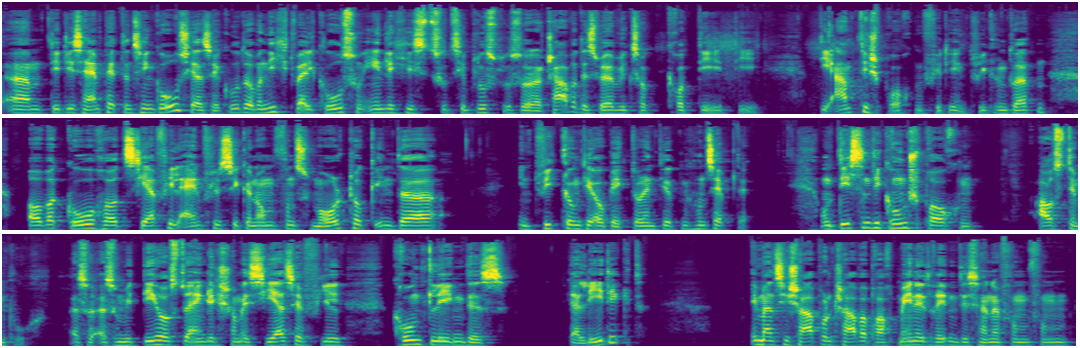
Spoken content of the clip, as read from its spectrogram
ähm, die Design Patterns in Go sehr, sehr gut, aber nicht, weil Go so ähnlich ist zu C++ oder Java. Das wäre, wie gesagt, gerade die, die, die Antisprachen für die Entwicklung dort. Aber Go hat sehr viel Einflüsse genommen von Smalltalk in der Entwicklung der objektorientierten Konzepte. Und das sind die Grundsprachen aus dem Buch. Also, also mit dir hast du eigentlich schon mal sehr, sehr viel Grundlegendes erledigt. Ich meine, C-Sharp und Java braucht man eh nicht reden, die sind ja vom, vom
